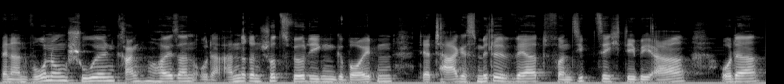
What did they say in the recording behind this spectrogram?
wenn an Wohnungen, Schulen, Krankenhäusern oder anderen schutzwürdigen Gebäuden der Tagesmittelwert von 70 dBA oder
